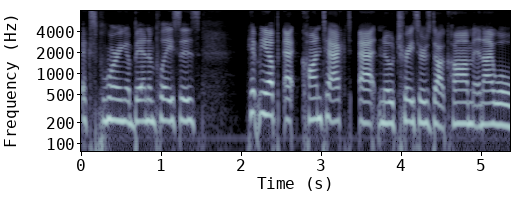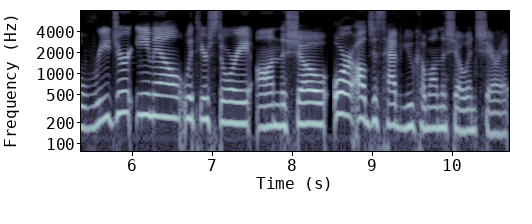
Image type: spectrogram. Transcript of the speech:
exploring abandoned places, hit me up at contact at notracers.com and I will read your email with your story on the show, or I'll just have you come on the show and share it.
